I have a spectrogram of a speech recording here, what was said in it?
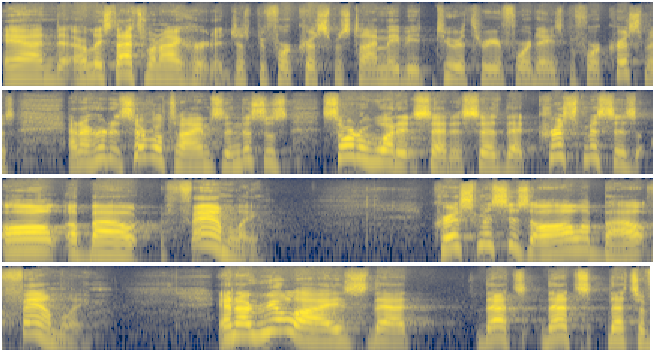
And, or at least that's when I heard it, just before Christmas time, maybe two or three or four days before Christmas. And I heard it several times, and this is sort of what it said. It said that Christmas is all about family. Christmas is all about family. And I realized that that's, that's, that's a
